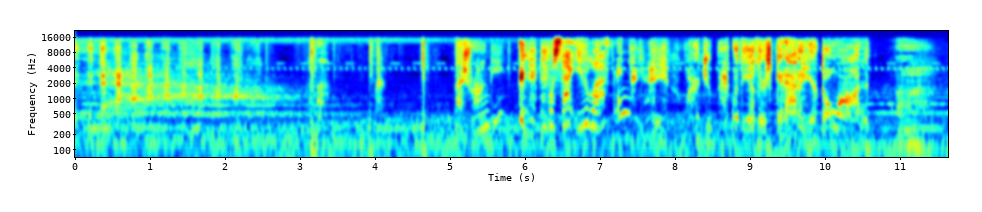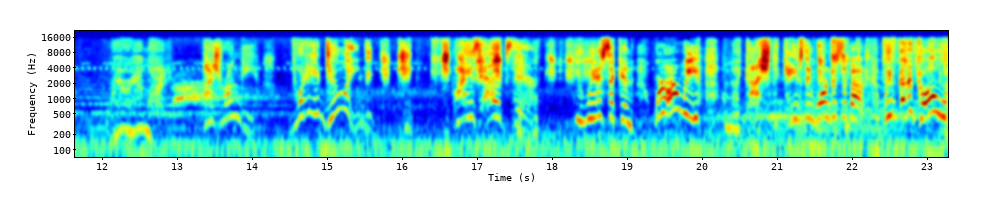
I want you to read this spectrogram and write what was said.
Bajrangi? Was that you laughing? Hey, why aren't you back with the others? Get out of here, go on! Uh, where am I? Bajrangi, what are you doing? Why is Alex there? Hey, wait a second. Where are we? Oh my gosh, the caves they warned us about. We've got to go.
